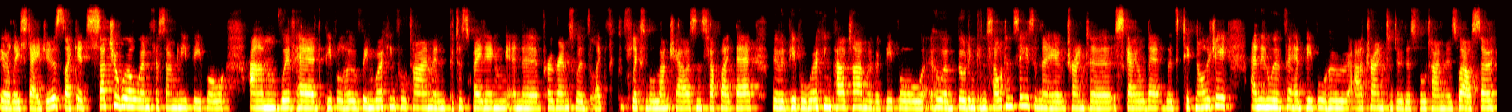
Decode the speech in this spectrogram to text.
early stages. Like it's such a whirlwind for so many people. Um, we've had people who've been working full time and participating in the programs with like flexible lunch hours and stuff like that. We've had people working part time. We've had people who are building consultancies and they are trying to scale that with technology. And then we've had people who are trying to do this full time as well. So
